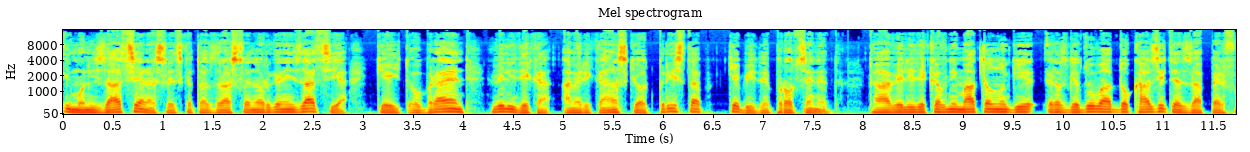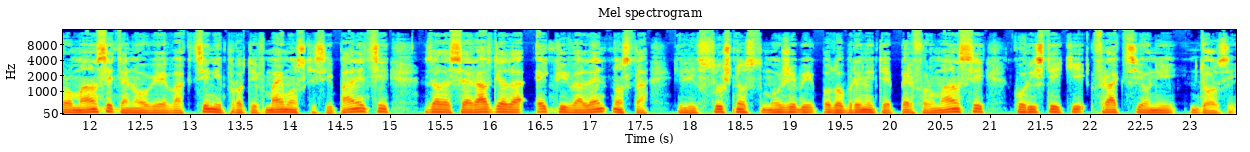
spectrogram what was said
имунизација на Светската здравствена организација Кейт О'Брајен вели дека американскиот пристап ќе биде проценет. Таа вели дека внимателно ги разгледуваат доказите за перформансите на овие вакцини против мајмонски сипаници за да се разгледа еквивалентноста или всушност можеби подобрените перформанси користејќи фракциони дози.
